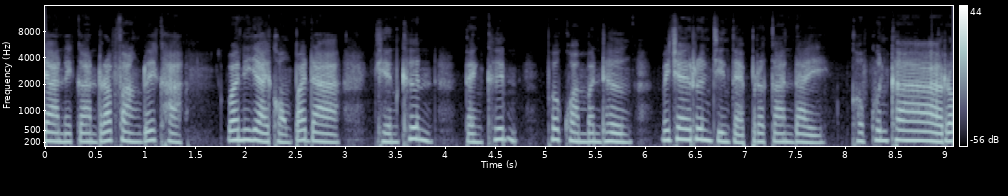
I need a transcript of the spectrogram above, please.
ญาณในการรับฟังด้วยค่ะ ว่านิยายของป้าดาเขียนขึ้น แต่งขึ้นเพื่อความบันเทิงไม่ใช่เรื่องจริงแต่ประการใด ขอบคุณค่ะ เรา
